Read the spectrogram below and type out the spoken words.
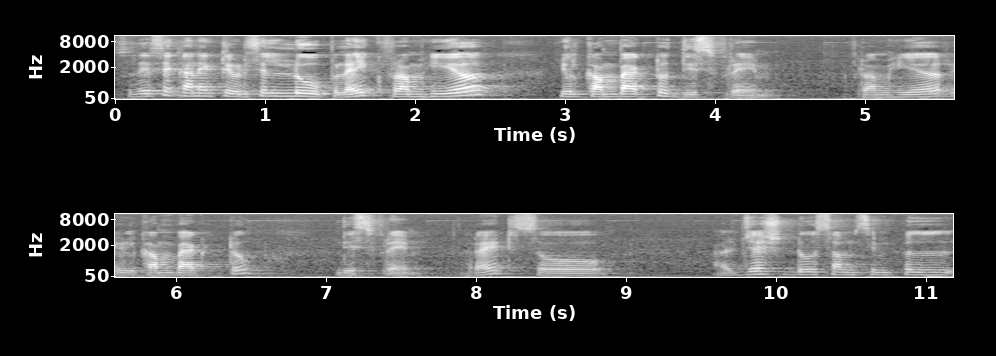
So there's a connectivity it's a loop like from here you'll come back to this frame. From here you'll come back to this frame right? So I'll just do some simple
